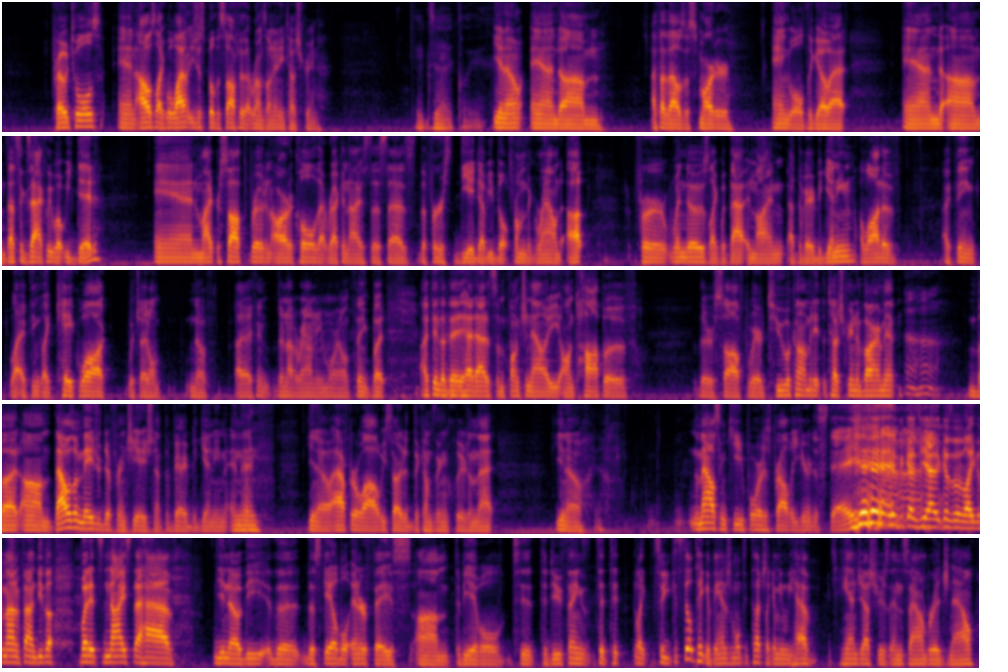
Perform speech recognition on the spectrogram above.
Pro Tools, and I was like, well, why don't you just build the software that runs on any touchscreen? Exactly. You know, and um, I thought that was a smarter angle to go at, and um, that's exactly what we did. And Microsoft wrote an article that recognized this as the first DAW built from the ground up for Windows, like with that in mind at the very beginning. A lot of, I think, like I think like Cakewalk, which I don't know if I, I think they're not around anymore. I don't think, but I think that they had added some functionality on top of their software to accommodate the touchscreen environment. Uh-huh. But um, that was a major differentiation at the very beginning, and then, you know, after a while, we started to come to the conclusion that, you know, the mouse and keyboard is probably here to stay because yeah, because of like the amount of found detail. But it's nice to have, you know, the the the scalable interface um, to be able to to do things to, to like so you can still take advantage of multi-touch. Like I mean, we have hand gestures in SoundBridge now.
